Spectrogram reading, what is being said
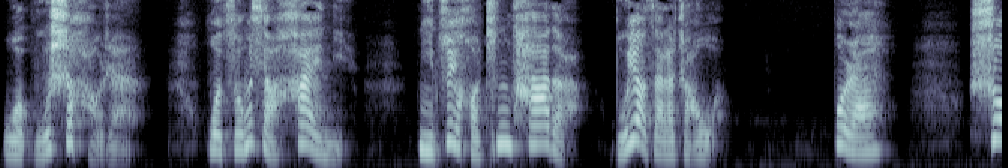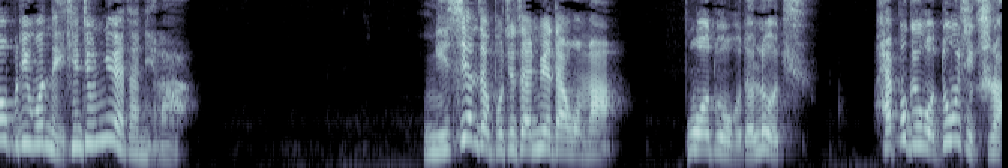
我不是好人，我总想害你。你最好听他的，不要再来找我，不然，说不定我哪天就虐待你了。你现在不就在虐待我吗？剥夺我的乐趣，还不给我东西吃。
